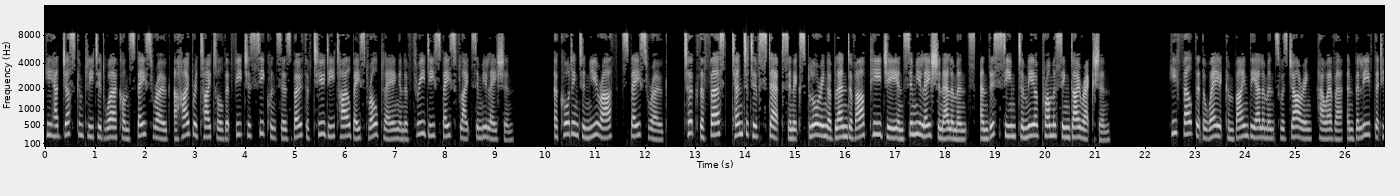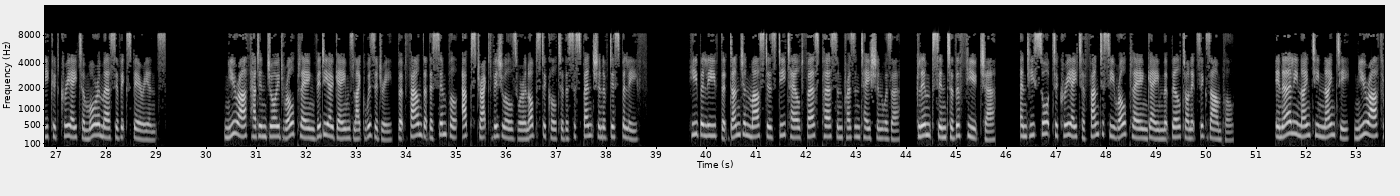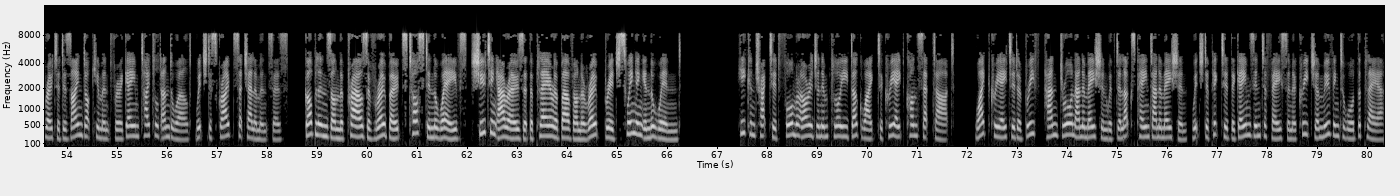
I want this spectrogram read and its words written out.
He had just completed work on Space Rogue, a hybrid title that features sequences both of 2D tile-based role-playing and of 3D spaceflight simulation. According to Neurath, Space Rogue took the first, tentative steps in exploring a blend of RPG and simulation elements, and this seemed to me a promising direction. He felt that the way it combined the elements was jarring, however, and believed that he could create a more immersive experience. Neurath had enjoyed role-playing video games like Wizardry, but found that the simple, abstract visuals were an obstacle to the suspension of disbelief. He believed that Dungeon Master's detailed first-person presentation was a glimpse into the future, and he sought to create a fantasy role-playing game that built on its example. In early 1990, Neurath wrote a design document for a game titled Underworld, which described such elements as goblins on the prows of rowboats tossed in the waves, shooting arrows at the player above on a rope bridge swinging in the wind. He contracted former Origin employee Doug Wike to create concept art. White created a brief, hand-drawn animation with deluxe paint animation, which depicted the game's interface and a creature moving toward the player.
